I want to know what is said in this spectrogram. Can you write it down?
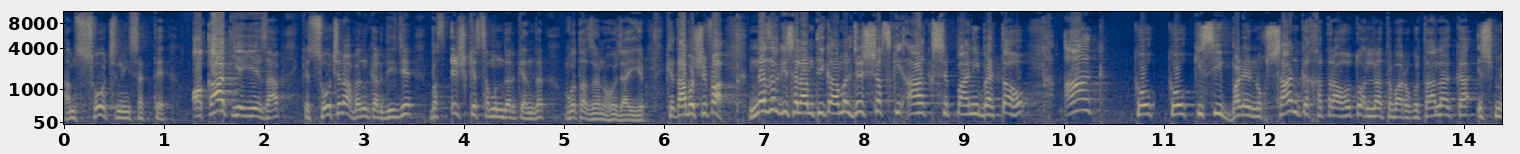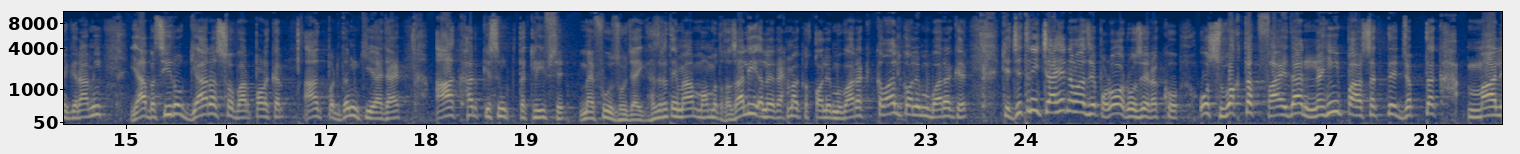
ہم سوچ نہیں سکتے۔ اوقات یہی ہے صاحب کہ سوچنا بند کر دیجیے، بس عشق کے سمندر کے اندر متزن ہو جائیے۔ کتاب و شفا نظر کی سلامتی کا عمل، جس شخص کی آنکھ سے پانی بہتا ہو، آنکھ کو کو کسی بڑے نقصان کا خطرہ ہو تو اللہ تبارک و تعالیٰ کا اسم گرامی یا بصیروں گیارہ سو بار پڑھ کر آنکھ پر دم کیا جائے، آنکھ ہر قسم کی تکلیف سے محفوظ ہو جائے گی۔ حضرت امام محمد غزالی علیہ رحمہ کا قول مبارک، کمال قول مبارک ہے کہ جتنی چاہے نمازیں پڑھو اور روزے رکھو، اس وقت تک فائدہ نہیں پا سکتے جب تک مال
